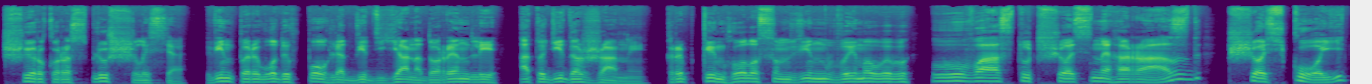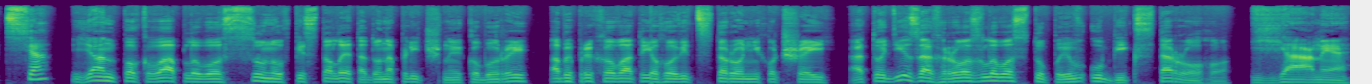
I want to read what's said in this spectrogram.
широко розплющилися. Він переводив погляд від Яна до Ренлі, а тоді до Жани. Хрипким голосом він вимовив У вас тут щось негаразд, щось коїться. Ян поквапливо сунув пістолета до наплічної кобури, аби приховати його від сторонніх очей, а тоді загрозливо ступив у бік старого. Яне,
